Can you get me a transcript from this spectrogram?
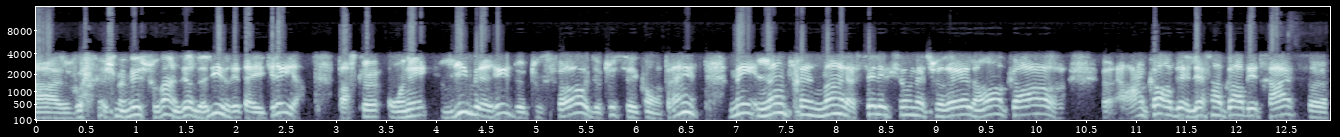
euh, je me mets souvent à dire le livre est à écrire parce qu'on est libéré de tout ça, de toutes ces contraintes, mais l'entraînement, la sélection naturelle encore, euh, encore laisse encore des traces. Euh,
